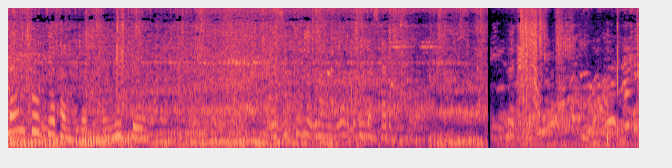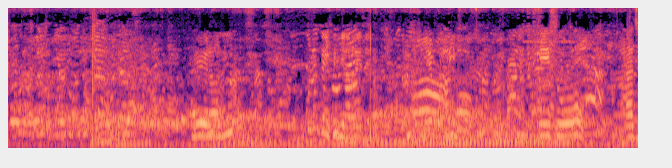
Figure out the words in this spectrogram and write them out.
लाइन छोड़ दिया था नीचे रानी केसु आज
